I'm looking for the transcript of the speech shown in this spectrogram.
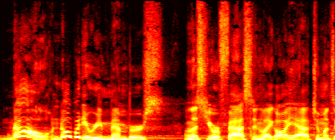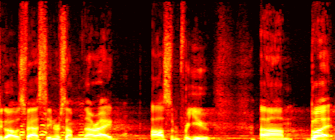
No, nobody remembers unless you were fasting. Like, oh yeah, two months ago I was fasting or something. All right, awesome for you. Um, but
